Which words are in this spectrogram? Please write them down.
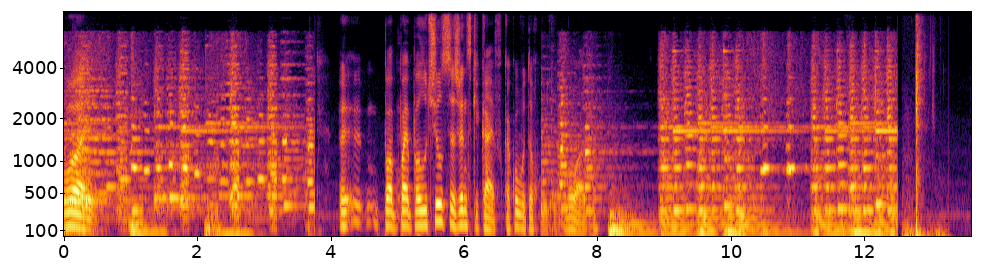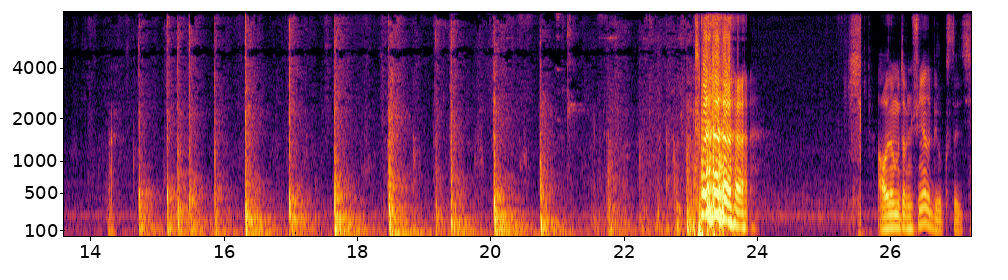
Ой. Э, э, по- по- Получился женский кайф. Какого-то хуя. Ну ладно. А он ему там ничего не отбил, кстати.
